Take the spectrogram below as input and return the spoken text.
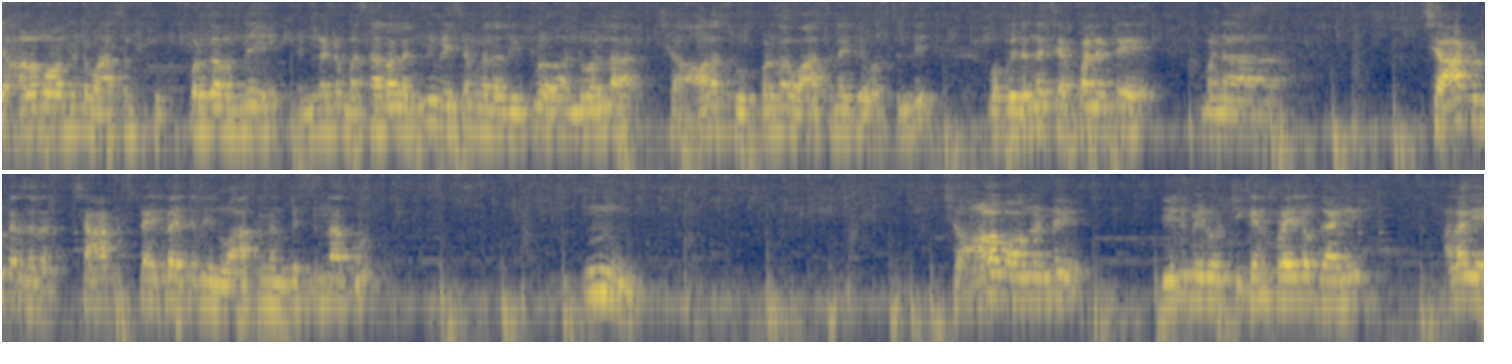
చాలా బాగుందండి. వాసన సూపర్గా ఉంది. ఎందుకంటే మసాలాలు అన్నీ వేసాం కదా దీంట్లో. అందువల్ల చాలా సూపర్గా వాసన అయితే వస్తుంది. ఒక విధంగా చెప్పాలంటే మన చాట్ ఉంటుంది కదా చాట్ స్టైల్లో అయితే దీని వాసన అనిపిస్తుంది నాకు. చాలా బాగుందండి. దీన్ని మీరు చికెన్ ఫ్రైలోకి కానీ అలాగే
